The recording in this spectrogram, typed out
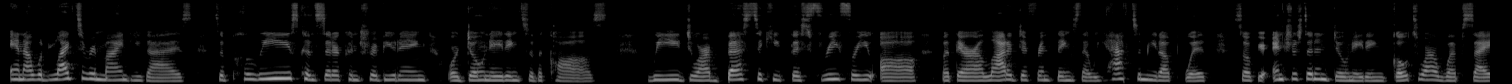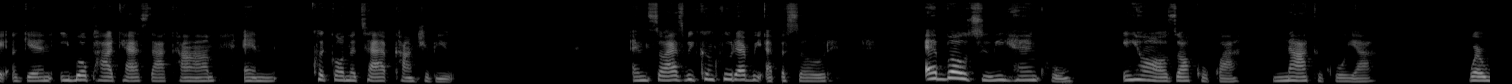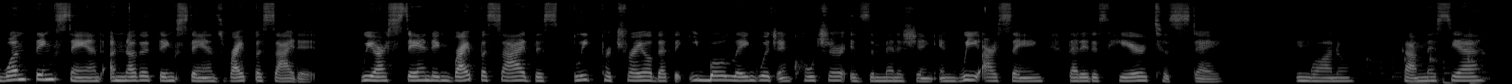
And I would like to remind you guys to please consider contributing or donating to the cause. We do our best to keep this free for you all, but there are a lot of different things that we have to meet up with. So if you're interested in donating, go to our website, again, igbopodcast.com, and click on the tab Contribute. And so, as we conclude every episode, ebe otu ihe nkwu, ihe ọzọ kwukwa ya. Where one thing stands, another thing stands right beside it. We are standing right beside this bleak portrayal that the Igbo language and culture is diminishing, and we are saying that it is here to stay. Ngwano, kamesia.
